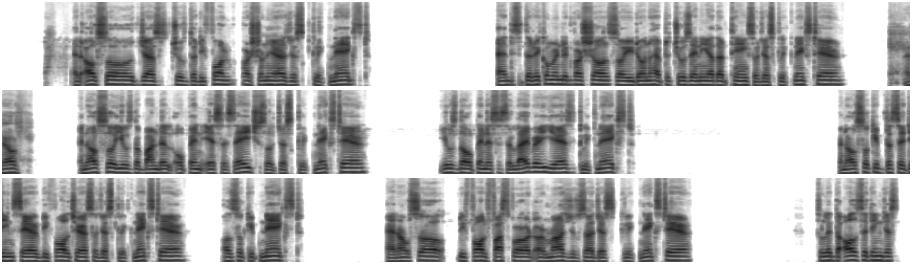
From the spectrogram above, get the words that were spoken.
And also just choose the default version here just click next. And this is the recommended version so you don't have to choose any other thing so just click next here. And also and also use the bundle open ssh so just click next here use the OpenSSL library, yes, click next. And also keep the settings here default here, so just click next here. Also keep next. And also default fast forward or merge user, just click next here. So let the all setting just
